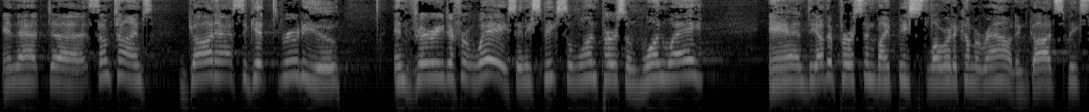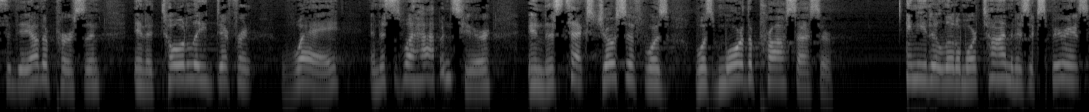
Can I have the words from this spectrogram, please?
And that uh, sometimes God has to get through to you in very different ways. And he speaks to one person one way, and the other person might be slower to come around. And God speaks to the other person in a totally different way. And this is what happens here in this text. Joseph was, was more the processor. He needed a little more time, and his experience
